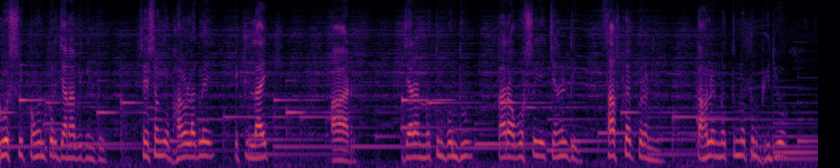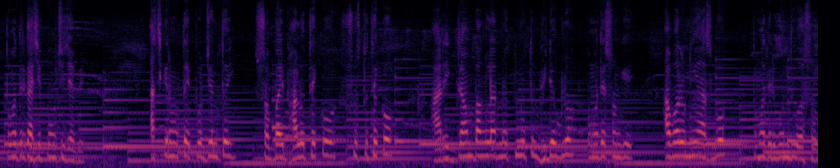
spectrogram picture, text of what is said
অবশ্যই কমেন্ট করে জানাবে কিন্তু। সেই সঙ্গে ভালো লাগলে একটি লাইক আর যারা নতুন বন্ধু, তারা অবশ্যই এই চ্যানেলটি সাবস্ক্রাইব করে নিও। তাহলে নতুন নতুন ভিডিও তোমাদের কাছে পৌঁছে যাবে। আজকের মতো এ পর্যন্তই। সবাই ভালো থেকো, সুস্থ থেকো। আর এই গ্রাম বাংলার নতুন নতুন ভিডিওগুলো তোমাদের সঙ্গে আবারও নিয়ে আসব তোমাদের বন্ধু অশোক।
